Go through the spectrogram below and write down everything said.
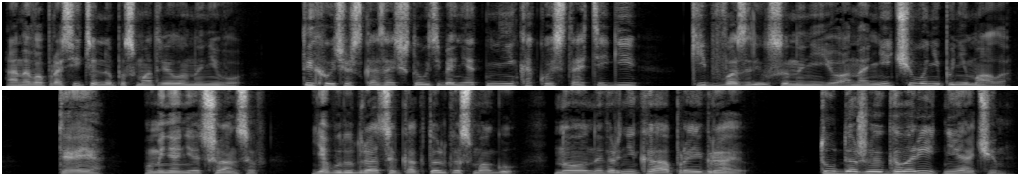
Она вопросительно посмотрела на него. «Ты хочешь сказать, что у тебя нет никакой стратегии?» Кип возрился на нее, она ничего не понимала. «Тея, у меня нет шансов. Я буду драться, как только смогу, но наверняка проиграю. Тут даже говорить не о чем».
